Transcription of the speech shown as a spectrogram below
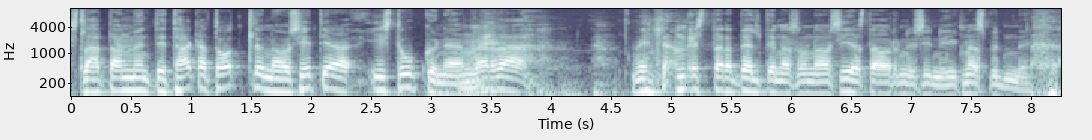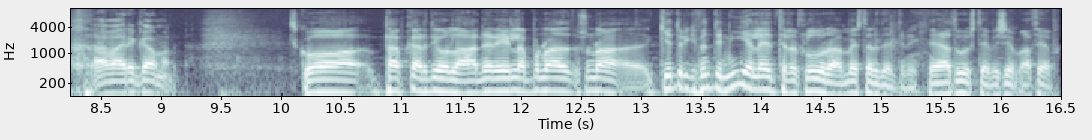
Zlatan myndi taka dolluna og sitja í stúkunni en verða vinna mistaradeldina svona á síðasta árinu sínu í knaspunni það væri gaman sko Pep Guardiola hann er eiginlega búin að svona, getur ekki fundið nýja leið til að klúðra meistaradeildinni eða þú veist ef við séum að því að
